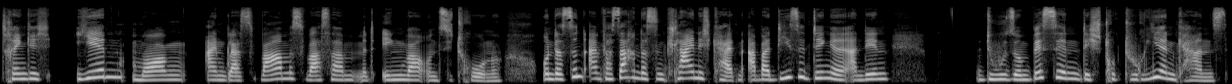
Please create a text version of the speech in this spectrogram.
trinke ich jeden Morgen ein Glas warmes Wasser mit Ingwer und Zitrone. Und das sind einfach Sachen, das sind Kleinigkeiten, aber diese Dinge, an denen du so ein bisschen dich strukturieren kannst,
